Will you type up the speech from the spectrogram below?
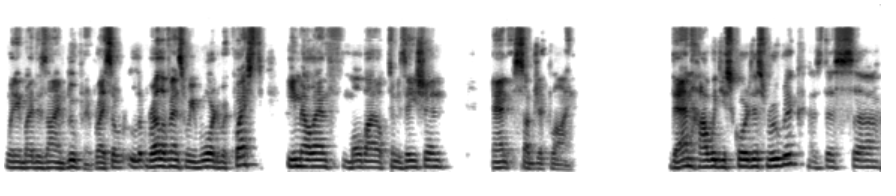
Winning by Design Blueprint, right? So relevance, reward, request, email length, mobile optimization, and subject line. Then how would you score this rubric? As this uh,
